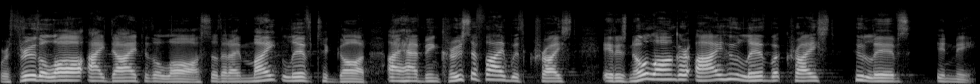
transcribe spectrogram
For through the law I died to the law, so that I might live to God. I have been crucified with Christ. It is no longer I who live, but Christ who lives in me.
